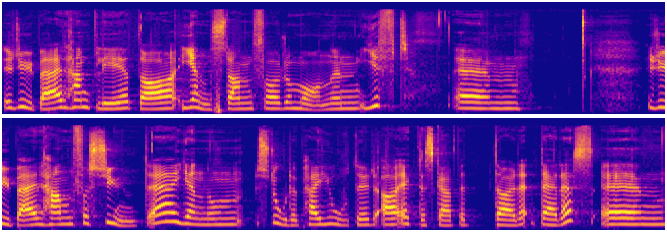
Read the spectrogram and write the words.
Ruberg han ble da gjenstand for romanen 'Gift'. Um, Ryberg han forsynte gjennom store perioder av ekteskapet deres um,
